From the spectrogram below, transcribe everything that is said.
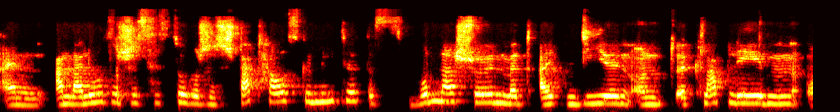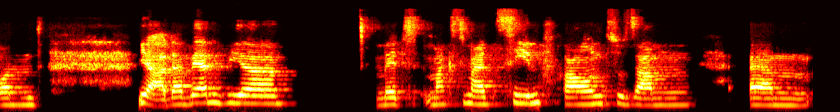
ein andalusisches historisches Stadthaus gemietet. Das ist wunderschön mit alten Dielen und äh, Klappläden. Und ja, da werden wir mit maximal zehn Frauen zusammen ähm,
